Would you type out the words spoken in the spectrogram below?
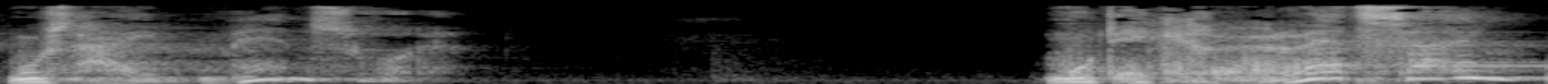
Moest Hij mens worden? Moet ik gered zijn?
